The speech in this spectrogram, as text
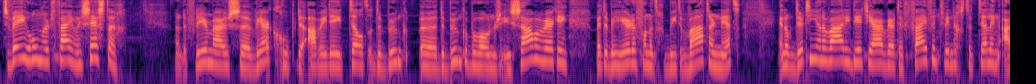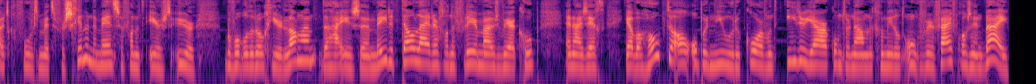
265. Nou, de Vleermuiswerkgroep, de AWD, telt de, bunk, uh, de bunkerbewoners in samenwerking met de beheerder van het gebied Waternet. En op 13 januari dit jaar werd de 25e telling uitgevoerd met verschillende mensen van het eerste uur. Bijvoorbeeld Rogier Lange, hij is uh, mede-telleider van de Vleermuiswerkgroep. En hij zegt, ja we hoopten al op een nieuw record, want ieder jaar komt er namelijk gemiddeld ongeveer 5% bij.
